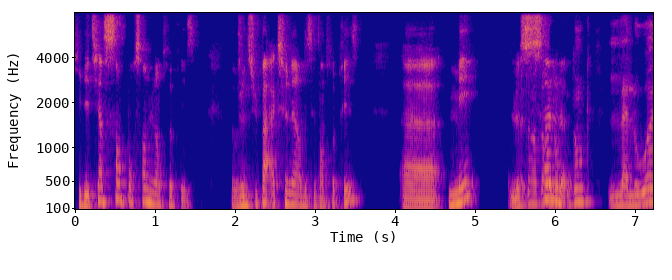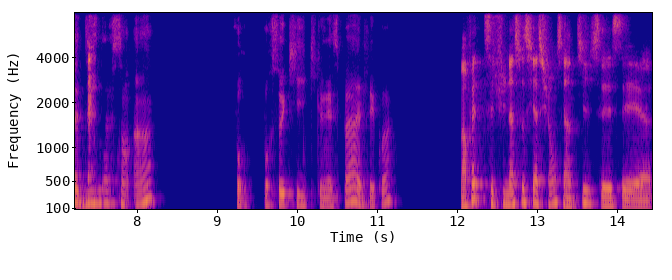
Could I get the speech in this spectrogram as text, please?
qui détient 100% d'une entreprise. Donc, je ne suis pas actionnaire de cette entreprise, euh, mais le seul... donc, la loi 1901, pour, pour ceux qui ne connaissent pas, elle fait quoi? En fait, c'est une association, c'est un type, c'est euh,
